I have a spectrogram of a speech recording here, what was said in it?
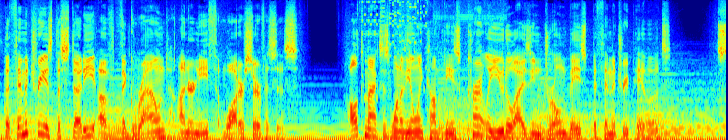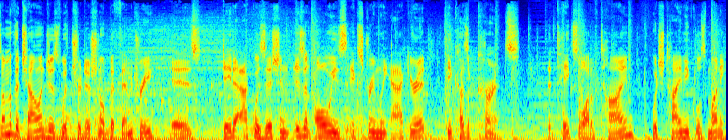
Bathymetry is the study of the ground underneath water surfaces. AltoMaxx is one of the only companies currently utilizing drone-based bathymetry payloads. Some of the challenges with traditional bathymetry is data acquisition isn't always extremely accurate because of currents. It takes a lot of time, which time equals money.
